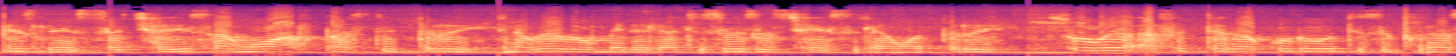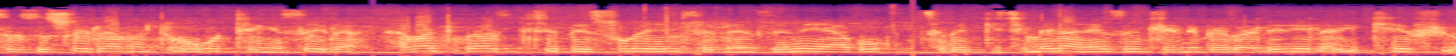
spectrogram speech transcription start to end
business batshayisa ngo-half past 3 thina kuyabe kumele lathi sibe sitshayisile ngo-3 so kuya-afektha kakhulu ukuthi sigcina sesiswele abantu bokuthengisela. Abantu bathi besuka emsebenzini yabo sebegijimela ngezindlini bebalekela ikhefyu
